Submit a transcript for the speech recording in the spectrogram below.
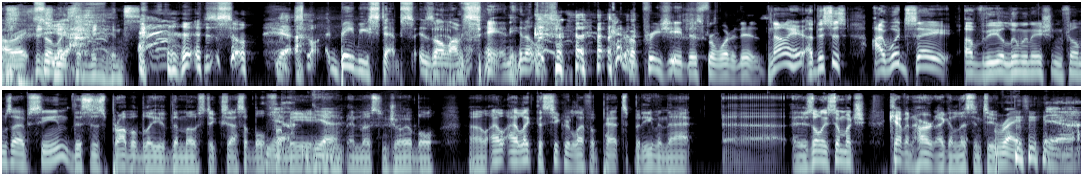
All right, so Yeah, like, the minions. so, Yeah. so baby steps is all I'm saying. You know, let's kind of appreciate this for what it is. No, here uh, this is. I would say of the Illumination films I've seen, this is probably the most accessible for Yeah. me Yeah. And, and most enjoyable. Uh, I, I like the Secret Life of Pets, but even that, uh, there's only so much Kevin Hart I can listen to. Right. Yeah,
